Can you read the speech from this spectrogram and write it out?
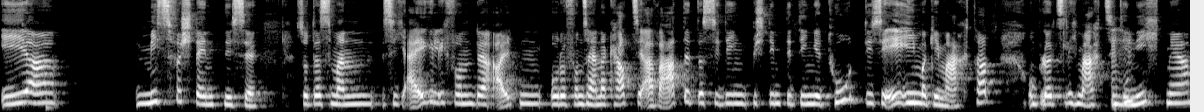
eher Missverständnisse, so dass man sich eigentlich von der alten oder von seiner Katze erwartet, dass sie Ding, bestimmte Dinge tut, die sie eh immer gemacht hat und plötzlich macht sie mhm. die nicht mehr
